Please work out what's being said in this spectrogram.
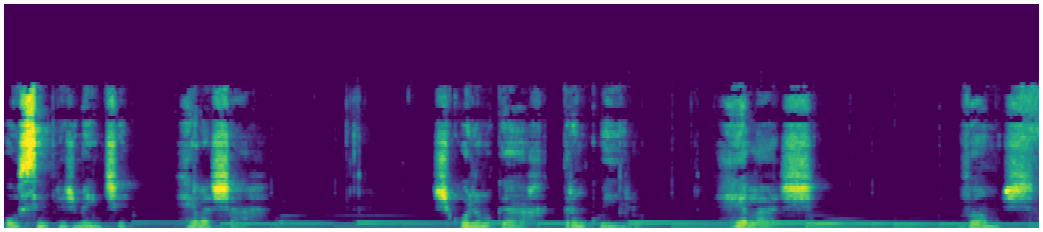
ou simplesmente relaxar. Escolha um lugar tranquilo, relaxe. Vamos?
